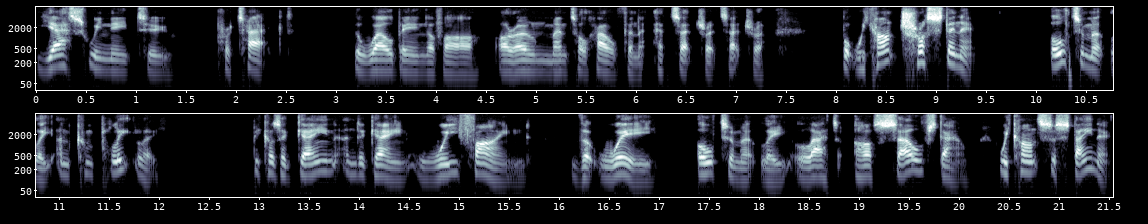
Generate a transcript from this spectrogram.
yes, we need to protect the well-being of our our own mental health and etc etc but we can't trust in it ultimately and completely because again and again we find that we ultimately let ourselves down. We can't sustain it.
